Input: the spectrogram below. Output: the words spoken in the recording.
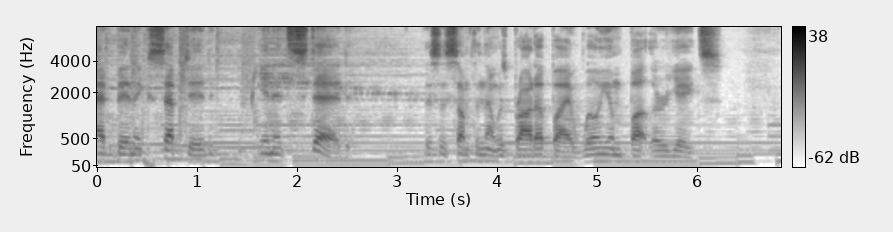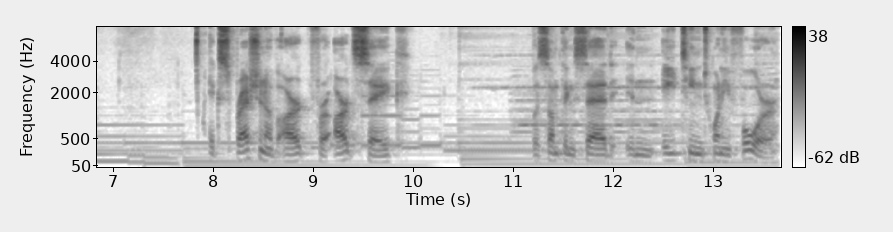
had been accepted in its stead. This is something that was brought up by William Butler Yeats. Expression of art for art's sake was something said in 1824,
